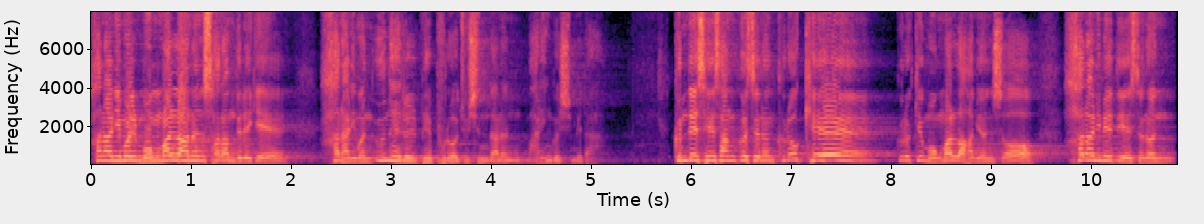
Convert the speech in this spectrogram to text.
하나님을 목말라 하는 사람들에게 하나님은 은혜를 베풀어 주신다는 말인 것입니다. 근데 세상 것에는 그렇게 그렇게 목말라 하면서 하나님에 대해서는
